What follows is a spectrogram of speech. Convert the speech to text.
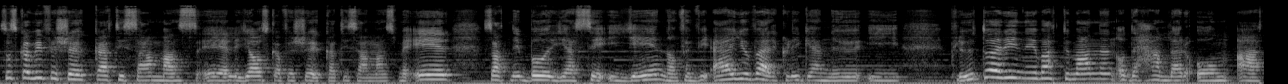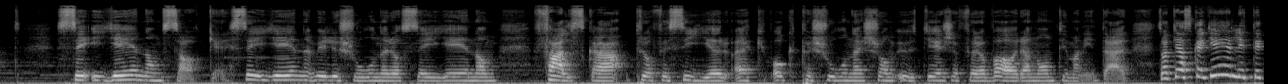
Så ska vi försöka tillsammans, eh, eller jag ska försöka tillsammans med er, så att ni börjar se igenom, för vi är ju verkligen nu i Pluto är inne i Vattumannen och det handlar om att se igenom saker, se igenom illusioner och se igenom falska profetier och, personer som utger sig för att vara någonting man inte är. Så att jag ska ge lite,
